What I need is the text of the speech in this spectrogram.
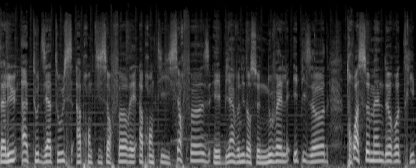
Salut à toutes et à tous, apprentis surfeurs et apprentis surfeuses, et bienvenue dans ce nouvel épisode. Trois semaines de road trip,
